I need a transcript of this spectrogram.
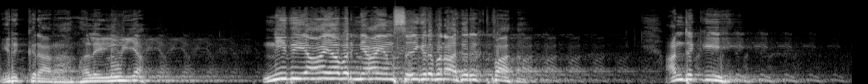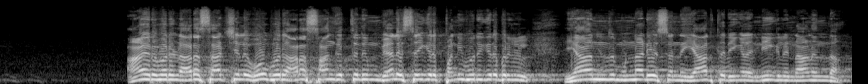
இருக்கிறாராம். லூயா நீதியாய் அவர் நியாயம் செய்கிறவராக இருப்பார். அன்றைக்கு ஆயிரம் வருட அரசாட்சியில் ஒவ்வொரு அரசாங்கத்திலும் வேலை செய்கிற பணிபுரிகிறவர்கள் யார் முன்னாடியே சொன்ன யார் தெரியுங்களா? நீங்களும் நானும் தான்.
